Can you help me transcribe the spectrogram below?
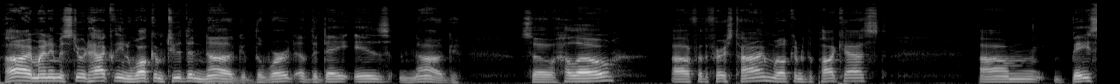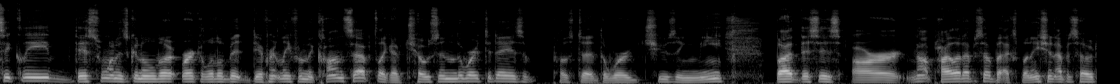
Hi, my name is Stuart Hackley, and welcome to the Nug. The word of the day is Nug. So, hello uh, for the first time. Welcome to the podcast. Um, basically, this one is going to work a little bit differently from the concept. Like, I've chosen the word today as opposed to the word choosing me. But this is our not pilot episode, but explanation episode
